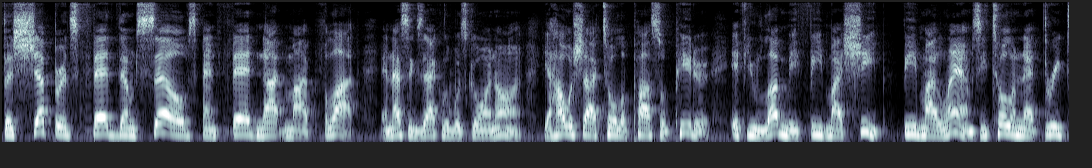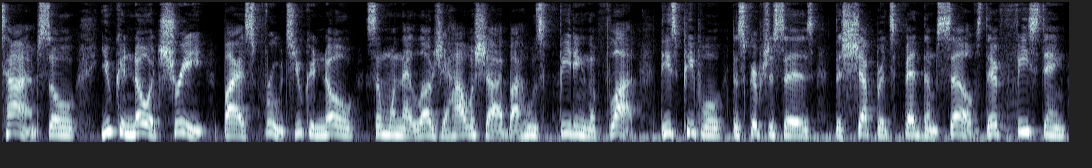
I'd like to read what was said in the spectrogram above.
The shepherds fed themselves and fed not my flock. And that's exactly what's going on. Yahweh told Apostle Peter, If you love me, feed my sheep feed my lambs. He told him that three times. So you can know a tree by its fruits. You can know someone that loves Yahawah by who's feeding the flock. These people, the scripture says, the shepherds fed themselves. They're feasting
